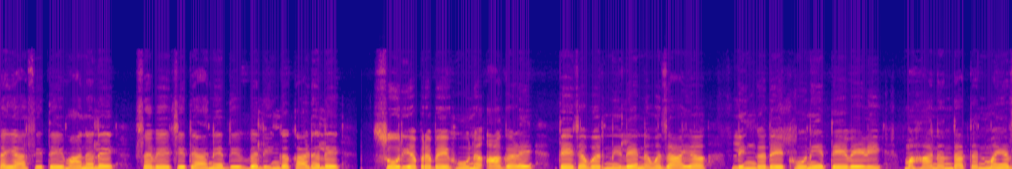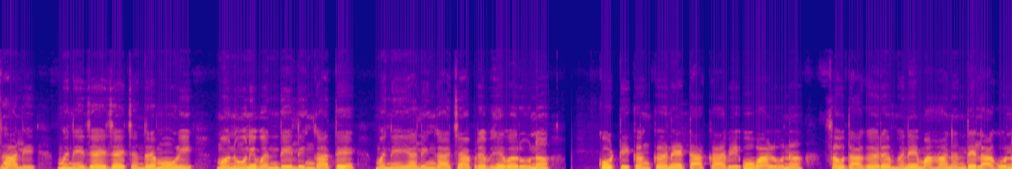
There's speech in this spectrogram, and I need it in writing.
तयासी ते मानले सवेची त्याने दिव्य लिंग काढले. सूर्यप्रभेहून आगळे तेज वर्णिले नवजाय. लिंग देखुनी तेवेळी महानंदा तन्मय झाली. म्हणे जय जय चंद्रमौळी. म्हणून वंदी लिंगा ते म्हणे या लिंगाच्या प्रभेवरून कोटी कंकणे टाकावी ओवाळून. सौदागर म्हणे महानंदे लागून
